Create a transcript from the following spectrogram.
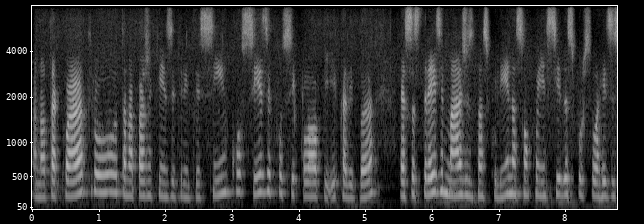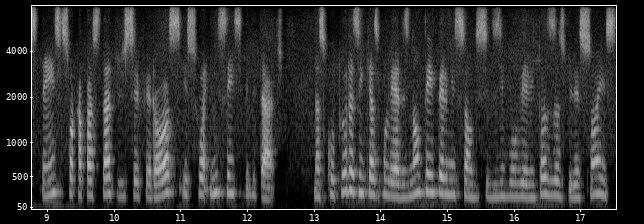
A nota 4 está na página 535, Sísifo, Ciclope e Caliban essas três imagens masculinas são conhecidas por sua resistência, sua capacidade de ser feroz e sua insensibilidade. Nas culturas em que as mulheres não têm permissão de se desenvolver em todas as direções,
